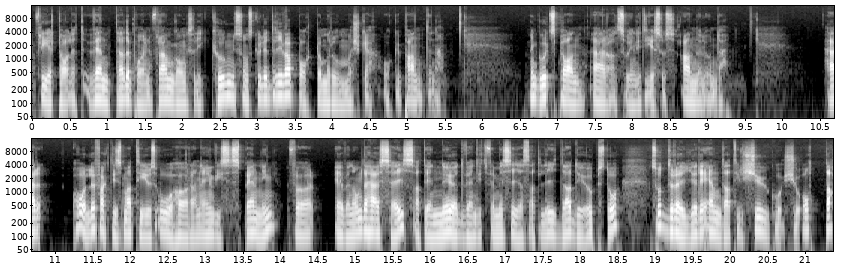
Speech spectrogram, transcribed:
flertalet väntade på en framgångsrik kung som skulle driva bort de romerska ockupanterna. Men Guds plan är alltså enligt Jesus annorlunda. Här håller faktiskt Matteus åhörarna en viss spänning, för även om det här sägs att det är nödvändigt för Messias att lida, dö och uppstå, så dröjer det ända till 2028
